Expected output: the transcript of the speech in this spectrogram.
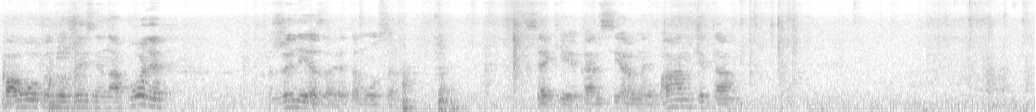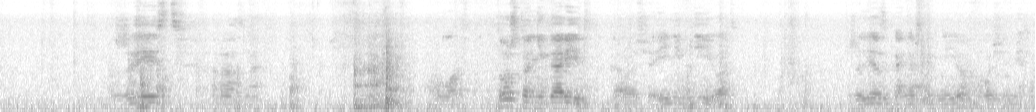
по опыту жизни на поле, железо – это мусор. Всякие консервные банки там, То, что не горит, короче, и не гниет. Железо, конечно, гниет, но очень медленно.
